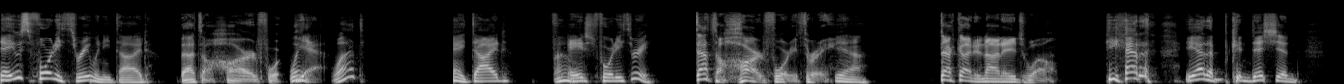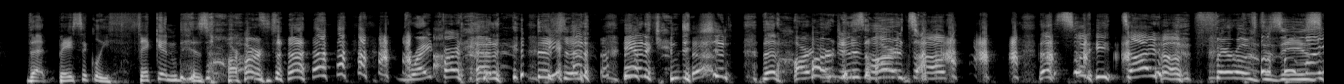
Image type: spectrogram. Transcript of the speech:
Yeah, he was 43 when he died. That's a hard for. Wait, Yeah. what? Yeah, he died Oh. aged 43. That's a hard 43. Yeah. That guy did not age well. He had a he had a condition that basically thickened his heart. Breitbart had a condition. He had a, he had a condition that hardened his heart up. That's what he died of. Pharaoh's oh disease.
